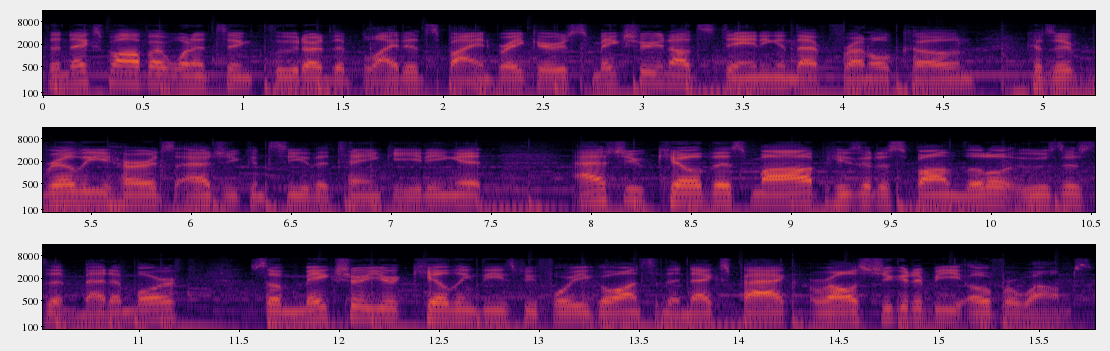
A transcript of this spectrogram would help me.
The next mob I wanted to include are the Blighted Spine Breakers. Make sure you're not standing in that frontal cone because it really hurts as you can see the tank eating it. As you kill this mob, he's going to spawn little oozes that metamorph. So make sure you're killing these before you go on to the next pack or else you're going to be overwhelmed.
